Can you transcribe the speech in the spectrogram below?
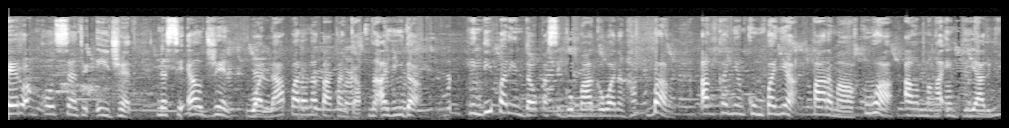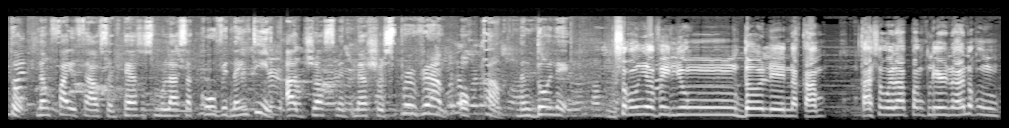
Pero ang call center agent na si Elgin wala pa raw natatanggap na ayuda. Hindi pa rin daw kasi gumagawa ng hakbang ang kanyang kumpanya para makakuha ang mga empleyado nito ng 5,000 pesos mula sa COVID-19 Adjustment Measures Program o CAMP ng DOLE. Gusto kong i-avail yung dole na camp. Kaso wala pang clear na ano kung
